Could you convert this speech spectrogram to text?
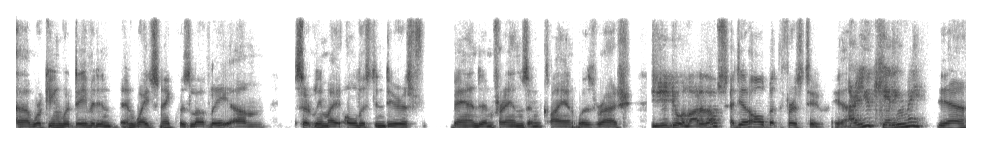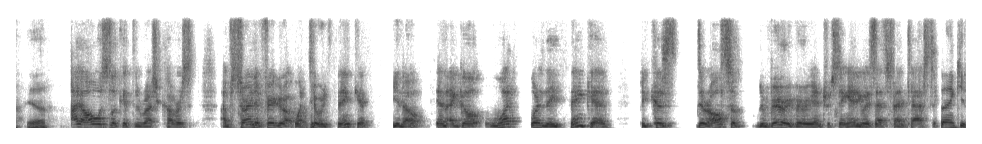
Uh, working with David and, and Whitesnake was lovely. Um, certainly, my oldest and dearest band and friends and client was Rush. Did you do a lot of those? I did all but the first two. Yeah, Are you kidding me? yeah, yeah. I always look at the Rush covers. I'm trying to figure out what they were thinking, you know, and I go, what were they thinking? Because they're also they're very very interesting. Anyways, that's fantastic. Thank you.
